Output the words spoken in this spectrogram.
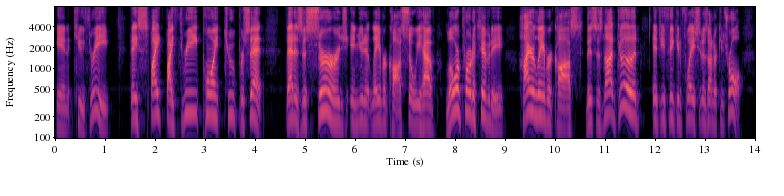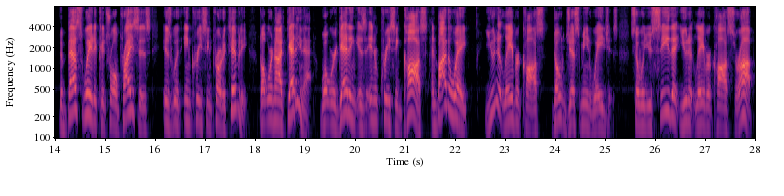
in Q3, they spiked by 3.2%. That is a surge in unit labor costs. So we have lower productivity, higher labor costs. This is not good if you think inflation is under control. The best way to control prices is with increasing productivity, but we're not getting that. What we're getting is increasing costs. And by the way, unit labor costs don't just mean wages. So when you see that unit labor costs are up,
